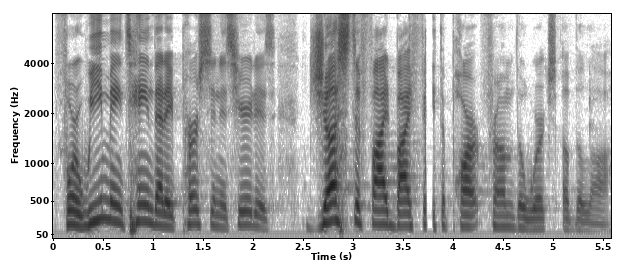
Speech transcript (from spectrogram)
For we maintain that a person is, here it is, justified by faith apart from the works of the law.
